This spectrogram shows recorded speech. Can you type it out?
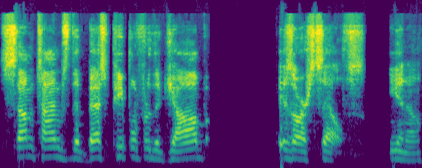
sometimes the best people for the job is ourselves, you know.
